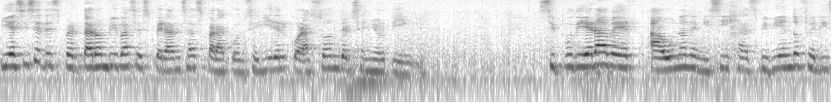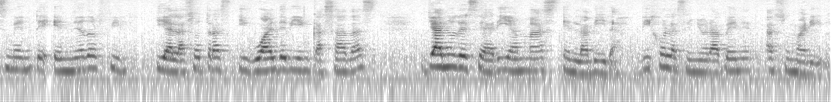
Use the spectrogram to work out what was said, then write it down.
Y así se despertaron vivas esperanzas para conseguir el corazón del señor Bingley. Si pudiera ver a una de mis hijas viviendo felizmente en Netherfield y a las otras igual de bien casadas, ya no desearía más en la vida, dijo la señora Bennet a su marido.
